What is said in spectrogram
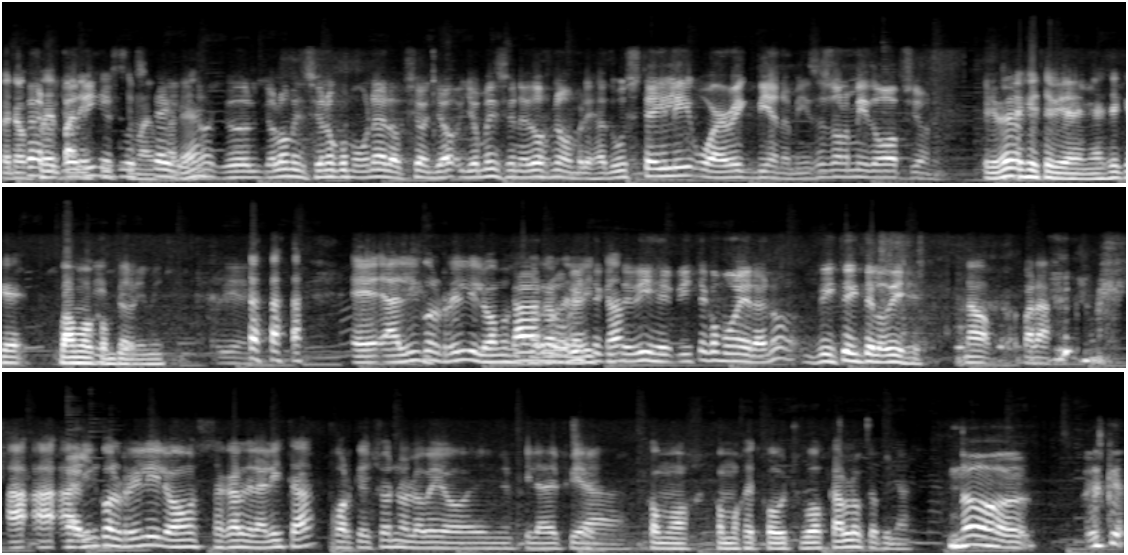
pero, fue parejísima. ¿eh? yo, yo, lo menciono como una de las opciones. Yo, yo mencioné dos nombres, a Deuce Staley o a Eric Bienemy. Esas son mis dos opciones. Primero dijiste Bienemy, así que vamos con Bienemy. Bien. Eh, a Lincoln Riley lo vamos a sacar de la lista. Que te dije, viste cómo era, ¿no? Viste y te lo dije. No, para. A, Lincoln Riley lo vamos a sacar de la lista porque yo no lo veo en Filadelfia como, como head coach. ¿Vos, Carlos, qué opinas? No, es que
